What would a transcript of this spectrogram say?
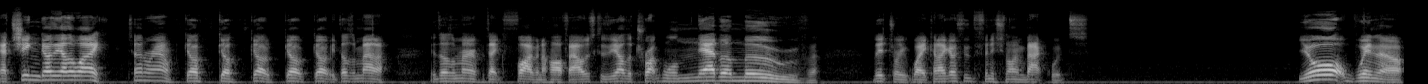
now Ching, go the other way. Turn around. Go, go, go, go, go. It doesn't matter. It doesn't matter if we take five and a half hours because the other truck will never move. Literally, wait, can I go through the finish line backwards? Your winner.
